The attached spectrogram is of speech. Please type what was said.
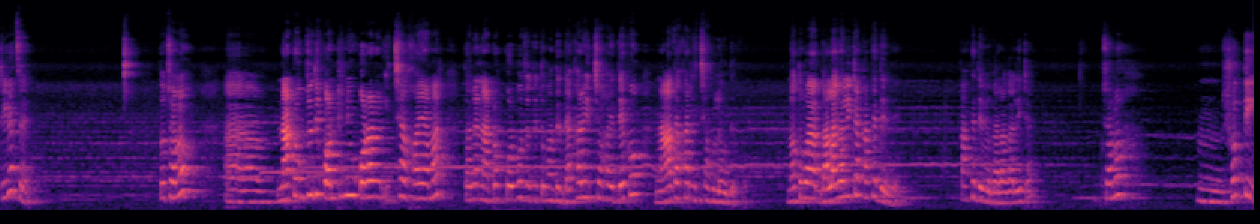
ঠিক আছে? তো চলো নাটক যদি কন্টিনিউ করার ইচ্ছা হয় আমার, তাহলে নাটক করব। যদি তোমাদের দেখার ইচ্ছা হয়, দেখো। না দেখার ইচ্ছা হলেও দেখো। নতুবা গালাগালিটা কাকে দেবে? কাকে দেবে গালাগালিটা? চলো। সত্যি,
